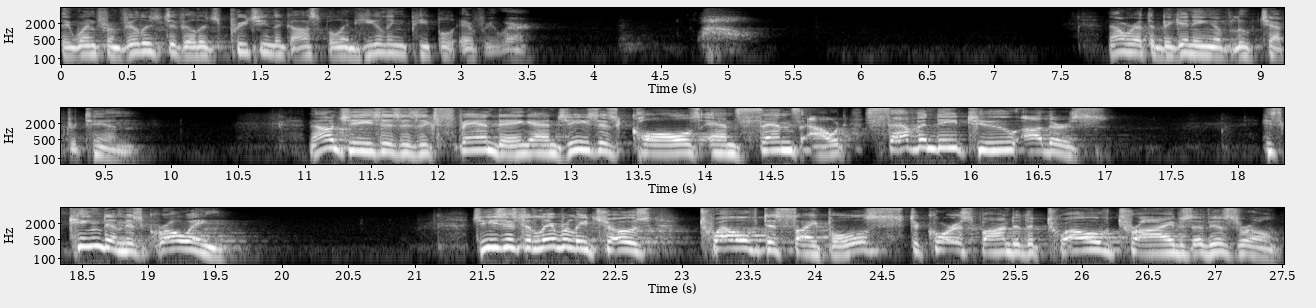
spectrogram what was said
they went from village to village preaching the gospel and healing people everywhere. Now we're at the beginning of Luke chapter 10. Now Jesus is expanding, and Jesus calls and sends out 72 others. His kingdom is growing. Jesus deliberately chose 12 disciples to correspond to the 12 tribes of Israel.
